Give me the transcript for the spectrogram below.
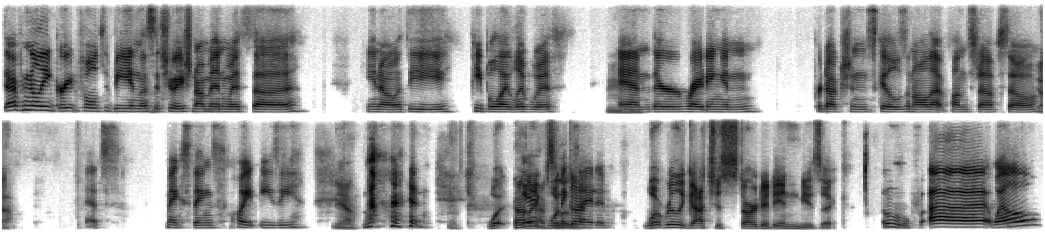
definitely grateful to be in the situation I'm in with uh you know, the people I live with Mhm. and their writing and production skills and all that fun stuff. So Yeah. it's makes things quite easy. Yeah. But What yeah, like I'm what got excited. what really got you started in music? Ooh, uh, well,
